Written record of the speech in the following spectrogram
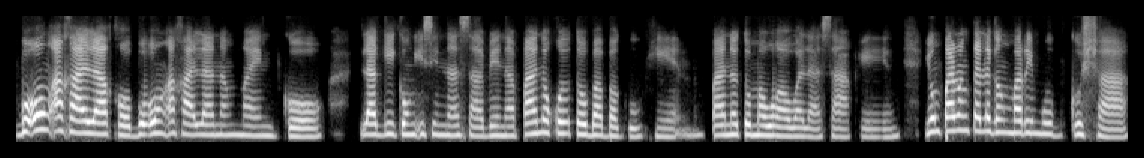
buong akala ko, buong akala ng mind ko, lagi kong isinasabi na paano ko to babaguhin? Paano to mawawala sa akin? Yung parang talagang ma-remove ko siya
